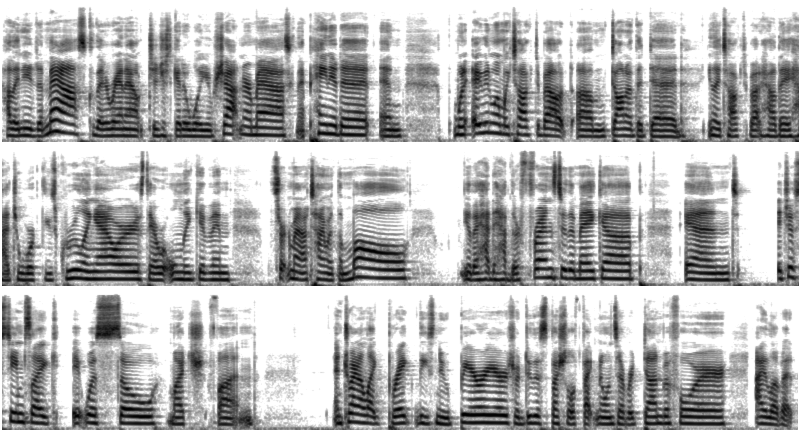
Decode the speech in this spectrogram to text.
how they needed a mask. They ran out to just get a William Shatner mask and they painted it. And when, even when we talked about um, Dawn of the Dead, you know, they talked about how they had to work these grueling hours. They were only given a certain amount of time at the mall you know they had to have their friends do the makeup and it just seems like it was so much fun and trying to like break these new barriers or do the special effect no one's ever done before i love it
